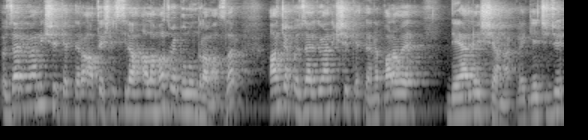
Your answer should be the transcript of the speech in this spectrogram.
Özel güvenlik şirketleri ateşli silah alamaz ve bulunduramazlar. Ancak özel güvenlik şirketlerine para ve değerli eşyana ve geçici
